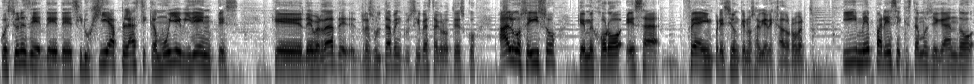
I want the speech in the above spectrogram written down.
cuestiones de, de cirugía plástica muy evidentes que de verdad eh, resultaba inclusive hasta grotesco. Algo se hizo que mejoró esa fea impresión que nos había dejado Roberto y me parece que estamos llegando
